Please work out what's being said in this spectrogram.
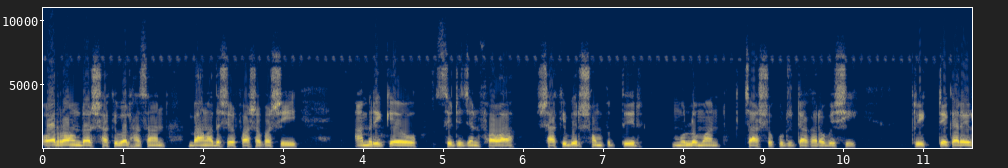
অলরাউন্ডার সাকিব আল হাসান বাংলাদেশের পাশাপাশি আমেরিকায়ও সিটিজেন পাওয়া সাকিবের সম্পত্তির মূল্যমান চারশো কোটি টাকারও বেশি। ক্রিকটেকারের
